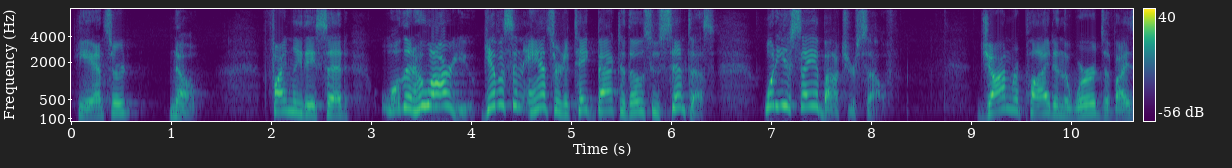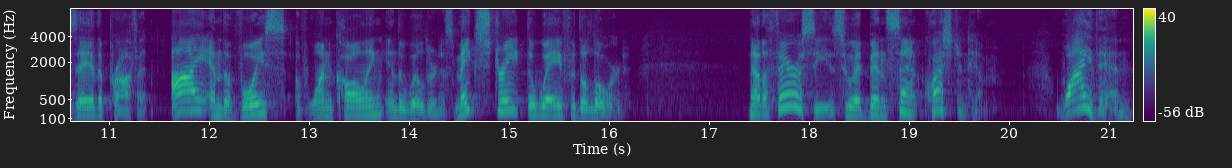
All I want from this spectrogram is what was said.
He answered, No. Finally, they said, Well, then who are you? Give us an answer to take back to those who sent us. What do you say about yourself? John replied in the words of Isaiah the prophet I am the voice of one calling in the wilderness. Make straight the way for the Lord. Now the Pharisees who had been sent questioned him. Why then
